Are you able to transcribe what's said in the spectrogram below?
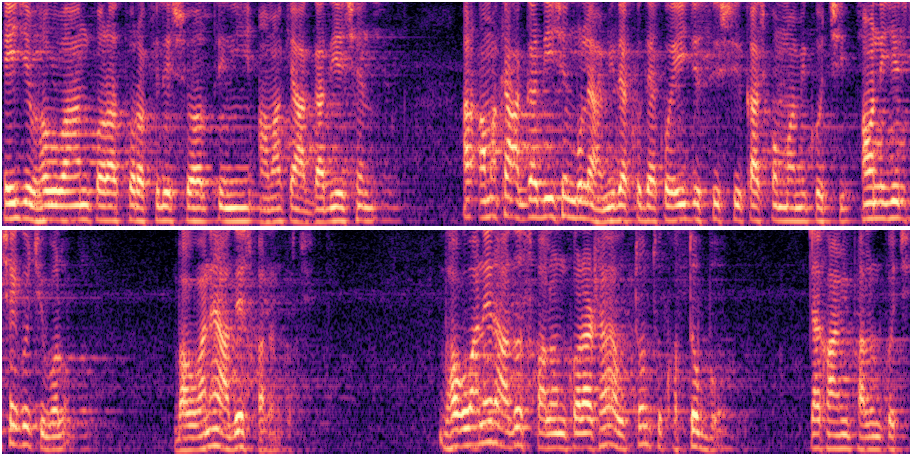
এই যে ভগবান পরাৎপর অখিলেশ্বর, তিনি আমাকে আজ্ঞা দিয়েছেন। আর আমাকে আজ্ঞা দিয়েছেন বলে আমি দেখো দেখো, এই যে সৃষ্টির কাজকর্ম আমি করছি, আমার নিজের ইচ্ছাই করছি, বলো। ভগবানের আদেশ পালন করছি। ভগবানের আদেশ পালন করাটা অত্যন্ত কর্তব্য। দেখো, আমি পালন করছি।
